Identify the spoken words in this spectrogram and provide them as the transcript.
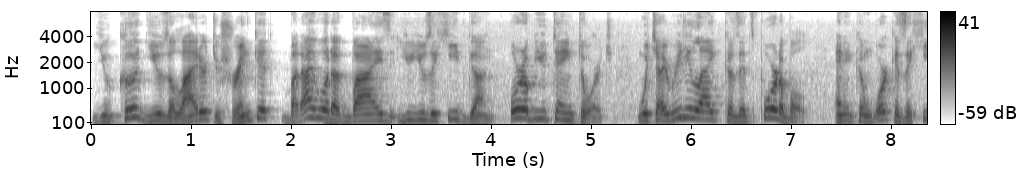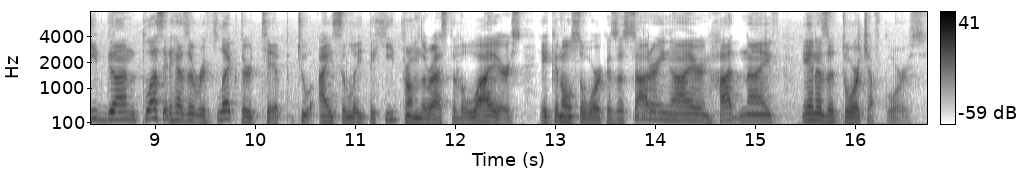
You could use a lighter to shrink it, but I would advise you use a heat gun or a butane torch, which I really like because it's portable and it can work as a heat gun, plus it has a reflector tip to isolate the heat from the rest of the wires. It can also work as a soldering iron, hot knife, and as a torch of course.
